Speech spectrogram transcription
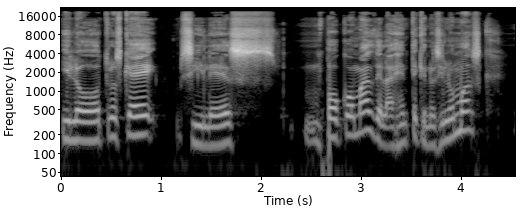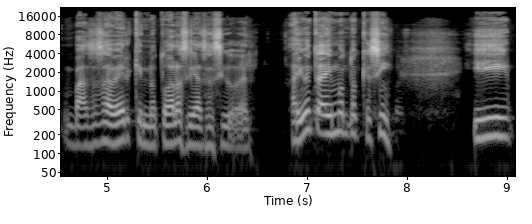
Y lo otro es que si lees un poco más de la gente que no es Elon Musk, vas a saber que no todas las ideas han sido de él. Hay un, hay un montón que sí. Y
